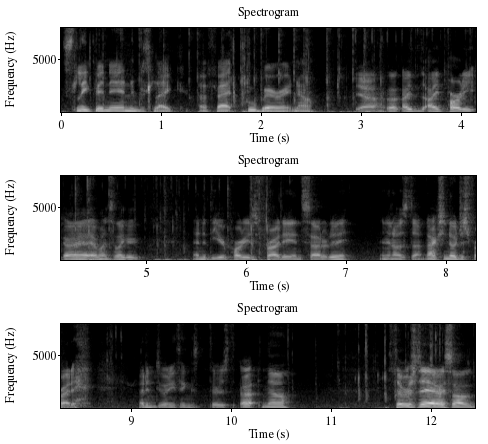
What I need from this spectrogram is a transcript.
sleeping in and just like a fat poo bear right now. yeah, I, I party, uh, I went to like a end of the year parties Friday and Saturday, and then I was done. Actually, no, just Friday. I didn't do anything Thursday. Uh, no. Thursday I saw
